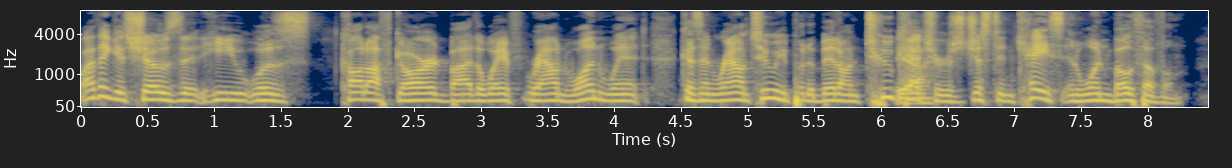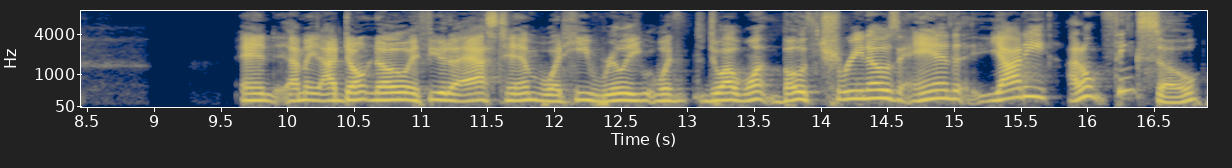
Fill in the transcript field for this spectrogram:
Well, I think it shows that he was caught off guard by the way round one went because in round two he put a bid on two yeah. catchers just in case and won both of them. And I mean, I don't know if you'd have asked him what he really would. Do I want both Chirinos and Yadi? I don't think so.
